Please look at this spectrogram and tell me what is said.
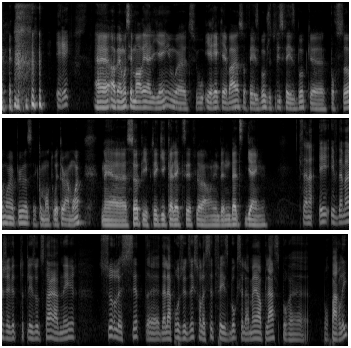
Eric Euh, ah ben moi c'est Montréalien ou, euh, Eric Hébert sur Facebook. J'utilise Facebook euh, pour ça, moi un peu. C'est comme mon Twitter à moi. Mais euh, ça, puis écoutez, Geek Collectif, là, on est une belle petite gang. Excellent. Et évidemment, j'invite tous les auditeurs à venir sur le site euh, de la pause ludique, sur le site Facebook. C'est la meilleure place pour, euh, pour parler.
